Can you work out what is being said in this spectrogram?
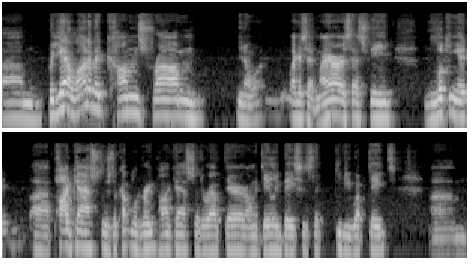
um, but yeah, a lot of it comes from, you know, like I said, my RSS feed, looking at uh, podcasts. There's a couple of great podcasts that are out there on a daily basis that give you updates. Um,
